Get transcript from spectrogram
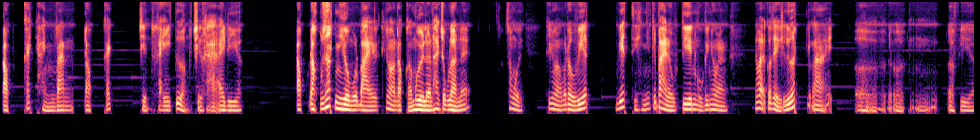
Đọc cách hành văn, đọc cách triển khai ý tưởng, triển khai idea đọc đọc rất nhiều một bài kinh hoàng đọc cả 10 lần, hai chục lần đấy. Xong rồi kinh hoàng bắt đầu viết. Viết thì những cái bài đầu tiên của kinh hoàng, các bạn có thể lướt lại ở ở ở phía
